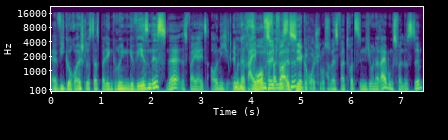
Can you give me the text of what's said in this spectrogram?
äh, wie geräuschlos das bei den Grünen gewesen ist. Ne? Das war ja jetzt auch nicht ohne Im Reibungsverluste. Vorfeld war es sehr geräuschlos. Aber es war trotzdem nicht ohne Reibungsverluste.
